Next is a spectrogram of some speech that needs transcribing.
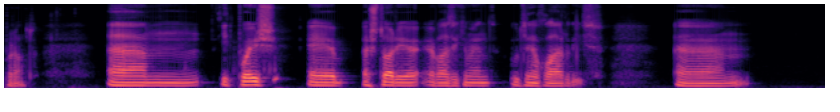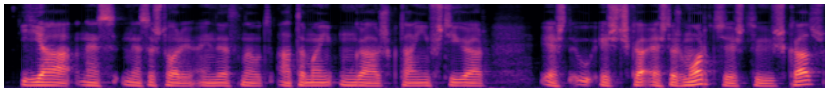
Pronto. Um, e depois é, a história é basicamente o desenrolar disso. Um, e há nesse, nessa história, em Death Note, há também um gajo que está a investigar este, estes, estas mortes, estes casos.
